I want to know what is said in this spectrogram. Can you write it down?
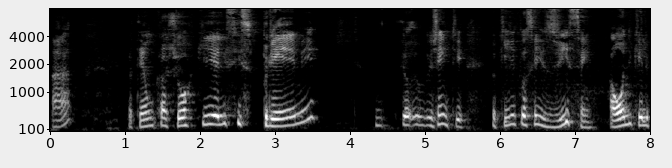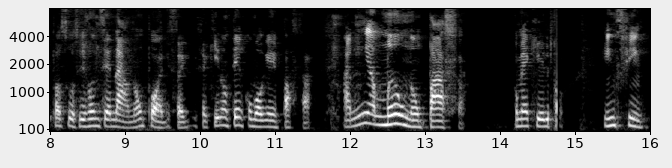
tá? Eu tenho um cachorro que ele se espreme eu, gente, eu queria que vocês vissem aonde que ele passou. Vocês vão dizer, não, não pode. Isso aqui não tem como alguém passar. A minha mão não passa. Como é que ele. Enfim.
